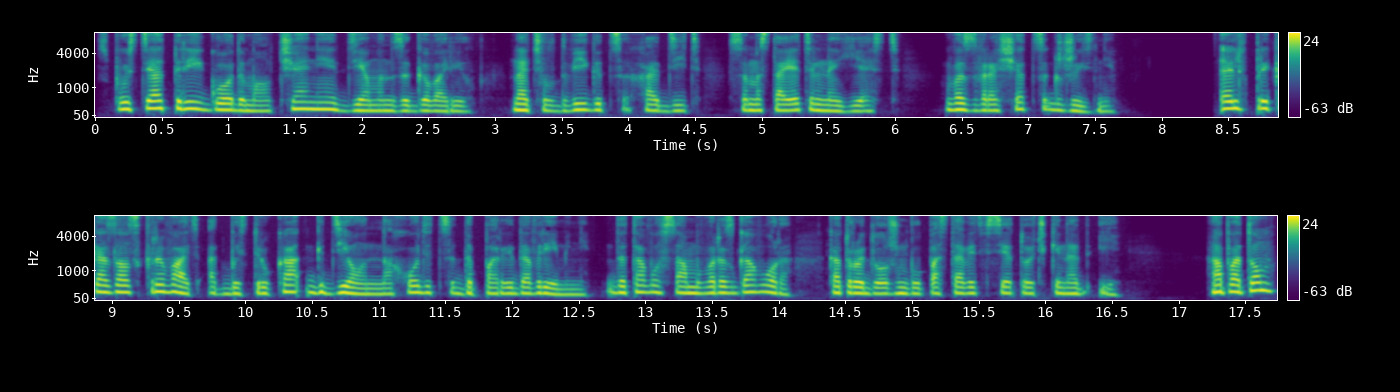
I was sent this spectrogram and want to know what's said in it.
Спустя три года молчания демон заговорил, начал двигаться, ходить, самостоятельно есть, возвращаться к жизни. Эльф приказал скрывать от Быстрюка, где он находится до поры до времени, до того самого разговора, который должен был поставить все точки над «и». А потом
